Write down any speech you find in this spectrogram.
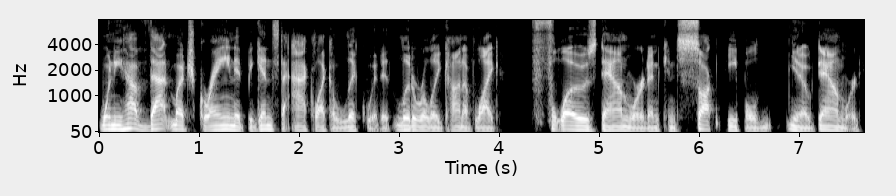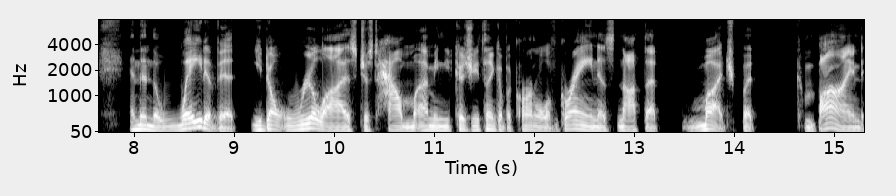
when you have that much grain, it begins to act like a liquid. It literally kind of like flows downward and can suck people, you know, downward. And then the weight of it, you don't realize just how I mean, because you think of a kernel of grain as not that much, but combined,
